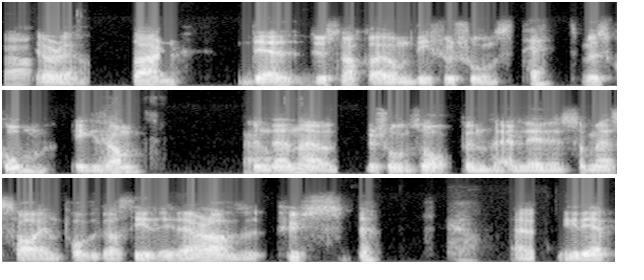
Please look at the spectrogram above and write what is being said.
Ja. Gjør det. Så er det, du snakka jo om diffusjonstett med skum, ikke sant? Ja. Men den er jo diffusjonsåpen. Eller som jeg sa i en podkast tidligere, her, da, puste er et begrep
